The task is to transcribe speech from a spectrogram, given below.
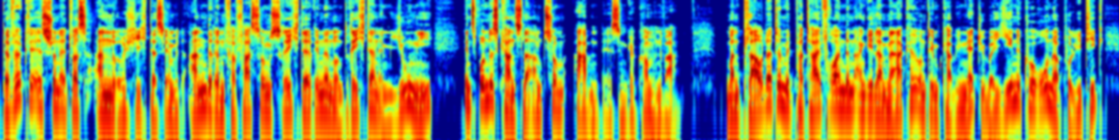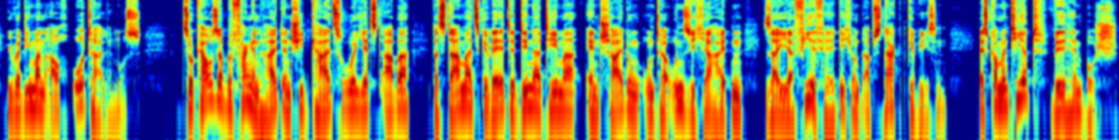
Da wirkte es schon etwas anrüchig, dass er mit anderen Verfassungsrichterinnen und Richtern im Juni ins Bundeskanzleramt zum Abendessen gekommen war. Man plauderte mit Parteifreundin Angela Merkel und dem Kabinett über jene Corona-Politik, über die man auch urteilen muss. Zur Causa Befangenheit entschied Karlsruhe jetzt aber, das damals gewählte Dinnerthema Entscheidung unter Unsicherheiten sei ja vielfältig und abstrakt gewesen. Es kommentiert Wilhelm Busch.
